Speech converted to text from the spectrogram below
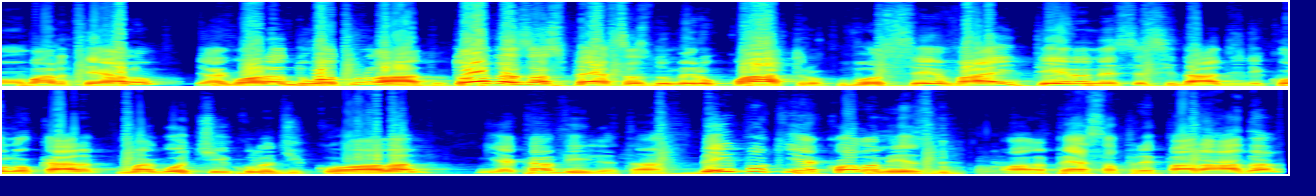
com o martelo e agora do outro lado. Todas as peças número 4, você vai ter a necessidade de colocar uma gotícula de cola e a cavilha, tá? Bem pouquinha cola mesmo. Olha, peça preparada,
